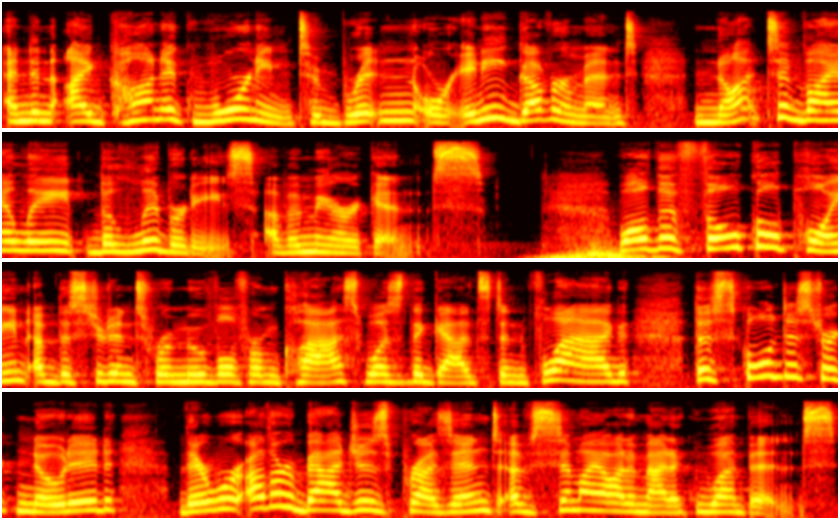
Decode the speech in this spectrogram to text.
and an iconic warning to Britain or any government not to violate the liberties of Americans. While the focal point of the students' removal from class was the Gadsden flag, the school district noted there were other badges present of semi-automatic weapons.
